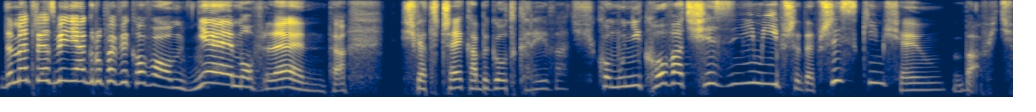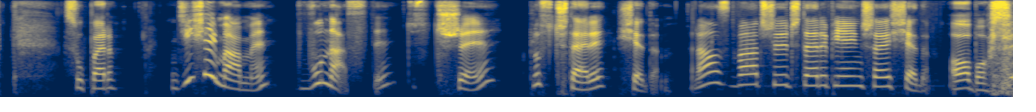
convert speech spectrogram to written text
Demetria zmienia grupę wiekową. Niemowlęta. Świat czeka, by go odkrywać, komunikować się z nimi i przede wszystkim się bawić. Super. Dzisiaj mamy 12, to jest 3 plus 4, 7. Raz, dwa, trzy, cztery, pięć, sześć, siedem. O Boże.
